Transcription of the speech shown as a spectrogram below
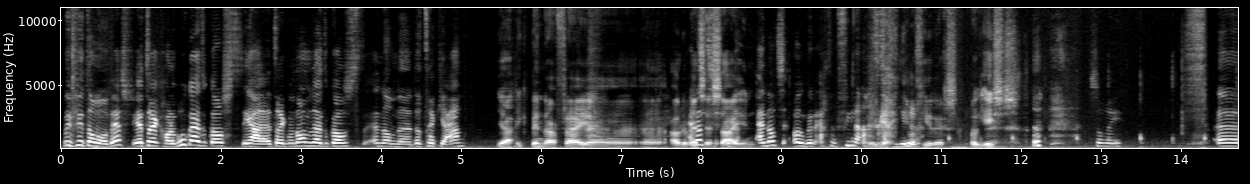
Maar je vindt het allemaal best. Jij trekt gewoon een broek uit de kast, ja, je trekt wat anders uit de kast en dan eh, dat trek je aan. Ja, ik ben daar vrij eh ouderwets en saai in. En dat is, oh, ik ben echt een file aan Je het mag, je krijgen. mag hier rechts. Oh, jezus. Sorry. Eh,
